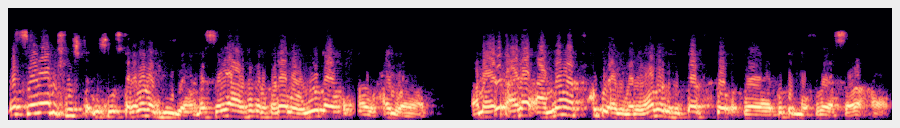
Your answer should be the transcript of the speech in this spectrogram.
بس هي مش. مش مستخدمة جديدة يعني. بس هي على فكرة طريقة موجودة أو حلوة يعني. أنا قريت عنها عنها في كتب المانيه أنا اللي شفتها في كتب مصرية الصراحة يعني.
